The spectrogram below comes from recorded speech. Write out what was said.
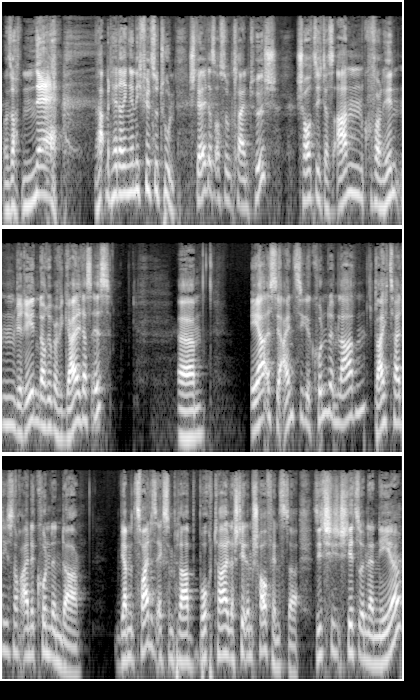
Und sagt, nee, hat mit Herr der Ringe nicht viel zu tun. Stellt das auf so einen kleinen Tisch, schaut sich das an, guckt von hinten, wir reden darüber, wie geil das ist. Ähm, er ist der einzige Kunde im Laden, gleichzeitig ist noch eine Kundin da. Wir haben ein zweites Exemplar Bruchtal, das steht im Schaufenster. Sie st- steht so in der Nähe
